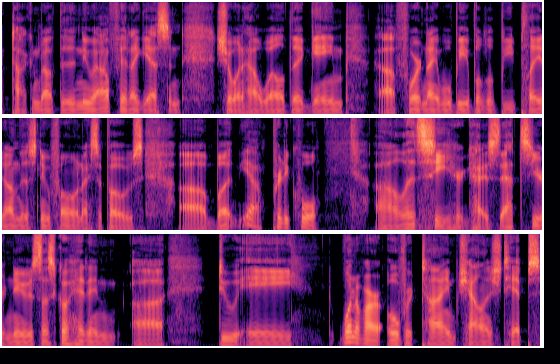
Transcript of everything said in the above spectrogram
talking about the new outfit i guess and showing how well the game uh fortnite will be able to be played on this new phone i suppose. Uh but yeah pretty cool. Uh let's see here guys. That's your news. Let's go ahead and uh do a one of our overtime challenge tips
